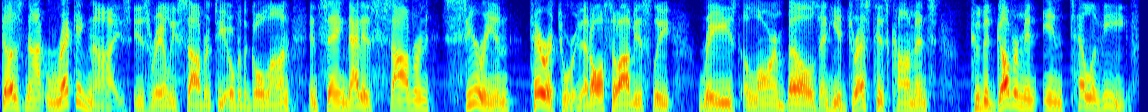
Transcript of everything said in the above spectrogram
does not recognize Israeli sovereignty over the Golan and saying that is sovereign Syrian territory. That also obviously raised alarm bells, and he addressed his comments to the government in Tel Aviv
